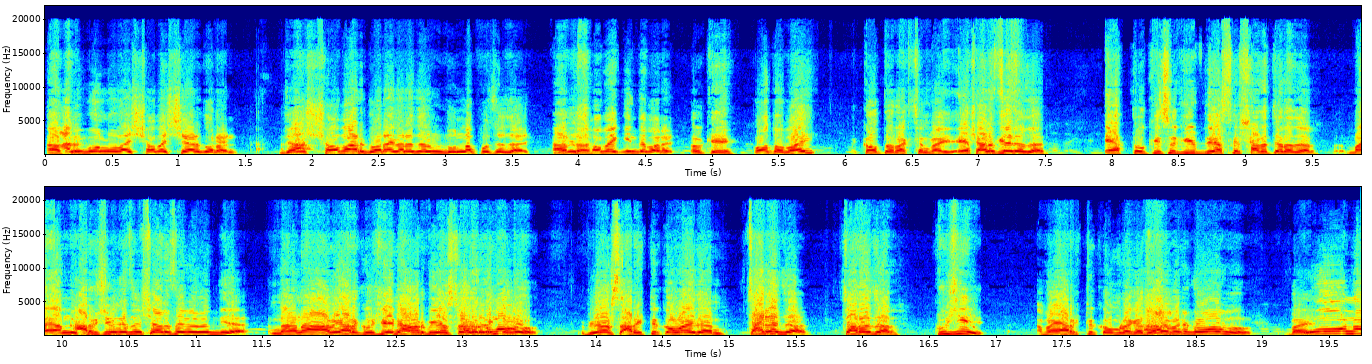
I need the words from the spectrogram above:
আমি বলব ভাই সবাই শেয়ার করেন। যেন সবার ঘরে ঘরে যেন দোলনা পৌঁছে যায় আচ্ছা। সবাই কিনতে পারে। ওকে। কত ভাই? কত রাখছেন ভাই? সাড়ে চার হাজার। এত কিছু গিফট দিয়ে আজকে সাড়ে চার হাজার। ভাই আপনি খুশি হয়ে গেছেন সাড়ে চার হাজার দিয়া? না না আমি আর খুশি না আমার বিয়ার্স আরও কমাবো? বিয়ার্স আরেকটু কমাই দেন। চার হাজার? চার হাজার? খুশি? ভাই আরেকটু কম রাখা যাবে কমাবো? ভাই। কোনো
